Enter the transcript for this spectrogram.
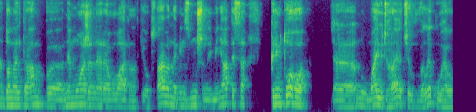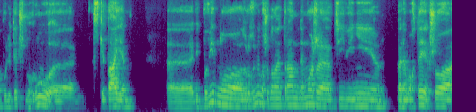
Дональд Трамп е, не може не реагувати на такі обставини. Він змушений мінятися. Крім того, е, ну мають граючи в велику геополітичну гру е, з Китаєм. Е, відповідно, зрозуміло, що Дональд Трамп не може в цій війні перемогти, якщо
